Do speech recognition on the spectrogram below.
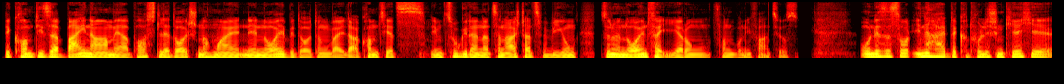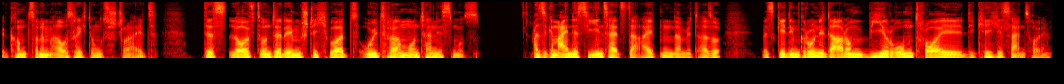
bekommt dieser Beiname Apostel der Deutschen nochmal eine neue Bedeutung, weil da kommt es jetzt im Zuge der Nationalstaatsbewegung zu einer neuen Verehrung von Bonifatius. Und es ist so, innerhalb der katholischen Kirche kommt zu einem Ausrichtungsstreit. Das läuft unter dem Stichwort Ultramontanismus. Also gemeint ist jenseits der Alpen damit. Also es geht im Grunde darum, wie romtreu die Kirche sein soll.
